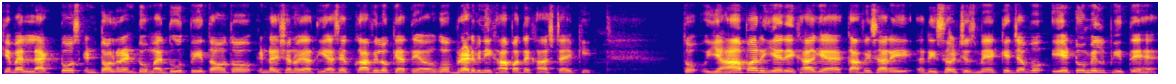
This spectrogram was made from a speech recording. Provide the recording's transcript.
कि मैं लैक्टोस इंटॉलरेंट हूँ। मैं दूध पीता हूँ तो इंडाइजेशन हो जाती है। ऐसे काफ़ी लोग कहते हैं। वो ब्रेड भी नहीं खा पाते खास टाइप की। तो यहाँ पर यह देखा गया है काफ़ी सारी रिसर्चेज में कि जब वो ए टू मिल्क पीते हैं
